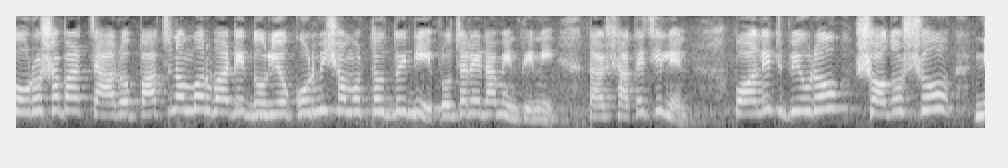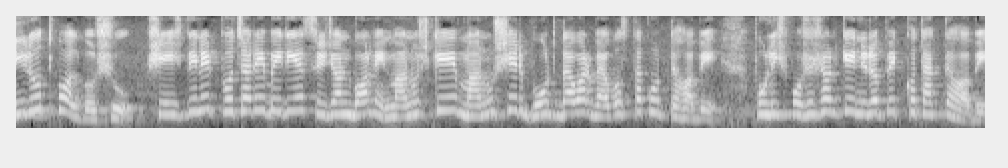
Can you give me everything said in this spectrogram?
পৌরসভার চার ও পাঁচ নম্বর ওয়ার্ডে দলীয় কর্মী সমর্থকদের নিয়ে প্রচারে নামেন তিনি। তার সাথে ছিলেন পলিট ব্যুরো সদস্য নীলোৎপল বসু। শেষ দিনের প্রচারে বেরিয়ে সৃজন বলেন, মানুষকে মানুষের ভোট দেওয়ার ব্যবস্থা করতে হবে। পুলিশ প্রশাসনকে নিরপেক্ষ থাকতে হবে।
